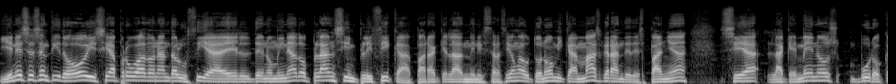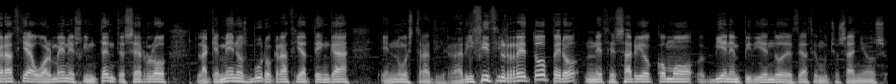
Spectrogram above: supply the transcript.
Y en ese sentido, hoy se ha aprobado en Andalucía el denominado Plan Simplifica para que la administración autonómica más grande de España sea la que menos burocracia, o al menos intente serlo, la que menos burocracia tenga en nuestra tierra. Difícil reto, pero necesario como vienen pidiendo desde hace muchos años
